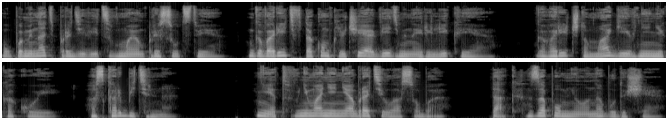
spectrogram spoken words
Упоминать про девиц в моем присутствии, говорить в таком ключе о ведьминой реликвии, говорить, что магии в ней никакой, оскорбительно. Нет, внимания не обратила особо. Так, запомнила на будущее.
